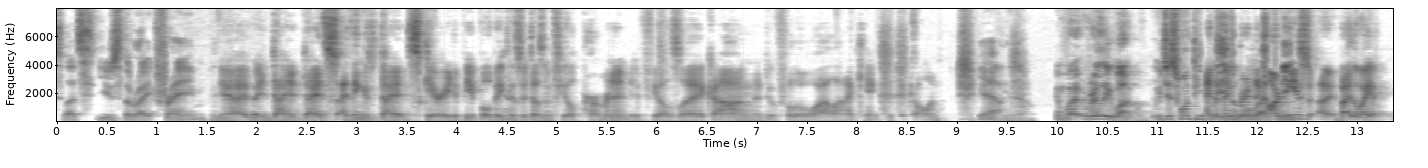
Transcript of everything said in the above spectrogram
So let's use the right frame. Yeah, I mean, diet, diet's. I think it's diet's scary to people because yeah. it doesn't feel permanent. It feels like oh, I'm going to do it for a little while and I can't keep it going. Yeah, you know? and what really want we just want people. And, to and Brandon, are these? Uh, by the way,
